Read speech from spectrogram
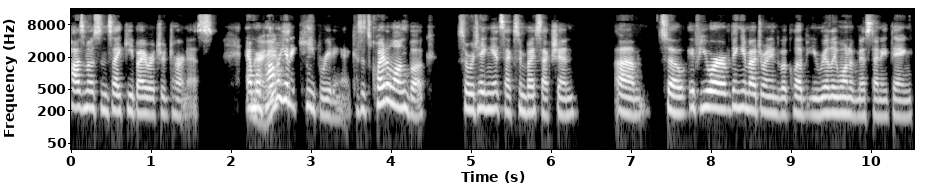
Cosmos and Psyche by Richard Tarnas, and we're probably going to keep reading it because it's quite a long book. So we're taking it section by section. Um, so if you are thinking about joining the book club, you really won't have missed anything.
